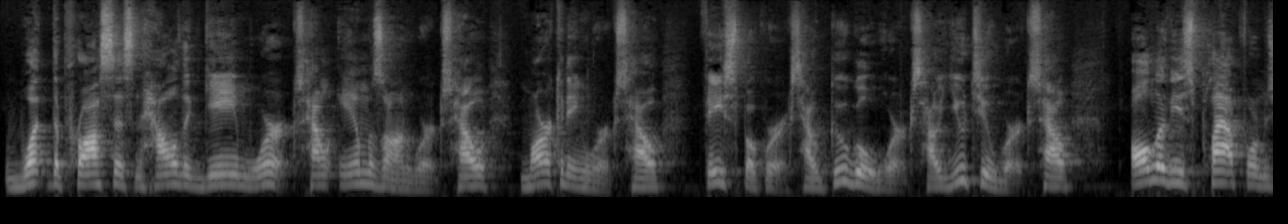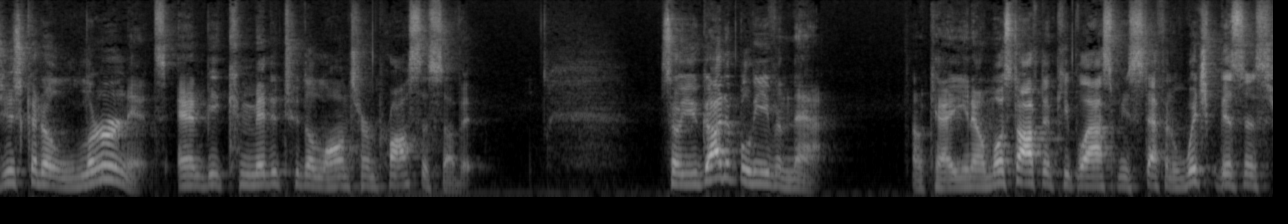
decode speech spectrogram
what the process and how the game works, how Amazon works, how marketing works, how Facebook works, how Google works, how YouTube works, how all of these platforms, you just got to learn it and be committed to the long term process of it. So you got to believe in that. Okay, you know, most often people ask me, Stefan, which business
